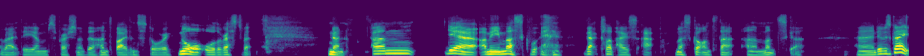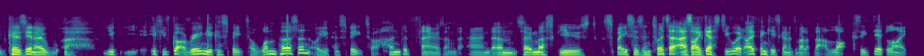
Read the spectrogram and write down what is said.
about the um, suppression of the Hunter Biden story, nor all the rest of it. None. Um, yeah, I mean, Musk, that Clubhouse app, Musk got onto that um, months ago. And it was great because, you know, uh, you if you've got a room you can speak to one person or you can speak to a hundred thousand and um, so musk used spaces in twitter as i guessed you would i think he's going to develop that a lot because he did like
